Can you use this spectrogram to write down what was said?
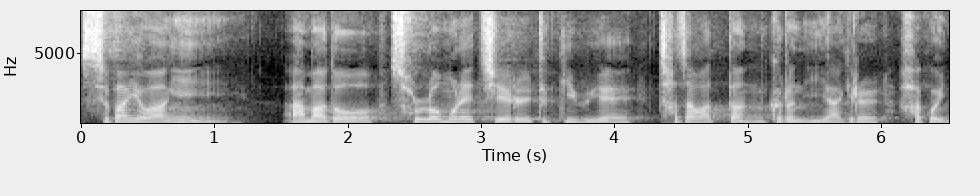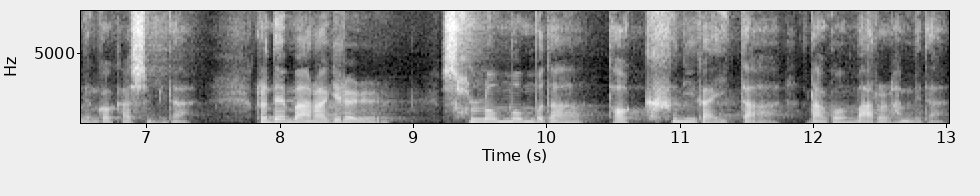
스바 여왕이 아마도 솔로몬의 지혜를 듣기 위해 찾아왔던 그런 이야기를 하고 있는 것 같습니다. 그런데 말하기를 솔로몬보다 더 큰 이가 있다라고 말을 합니다.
